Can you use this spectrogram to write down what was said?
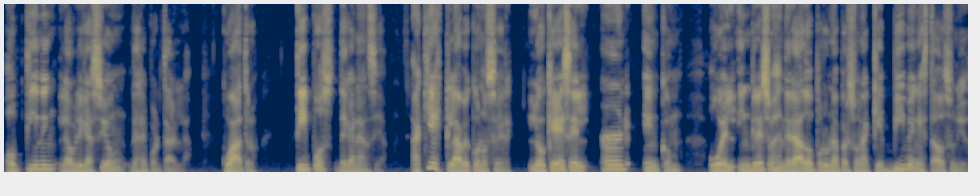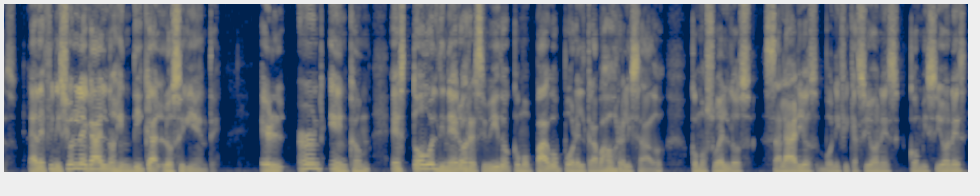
obtienen la obligación de reportarla. 4. Tipos de ganancia. Aquí es clave conocer lo que es el Earned Income o el ingreso generado por una persona que vive en Estados Unidos. La definición legal nos indica lo siguiente. El earned income es todo el dinero recibido como pago por el trabajo realizado, como sueldos, salarios, bonificaciones, comisiones,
